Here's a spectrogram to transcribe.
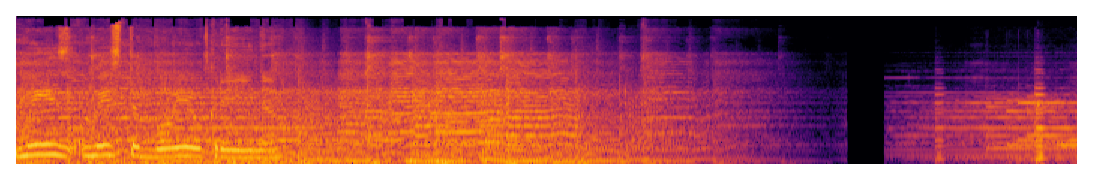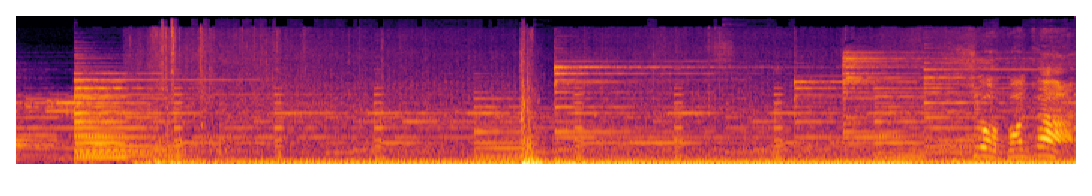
Ми, з- ми з тобою, Україна. Все, пока.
